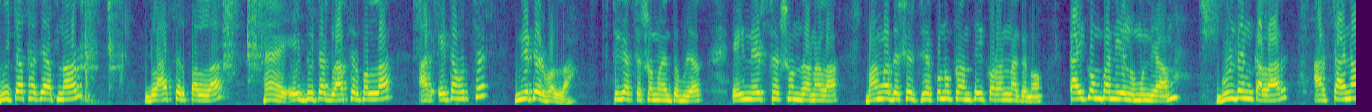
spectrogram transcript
দুইটা থাকে আপনার গ্লাসের পাল্লা হ্যাঁ এই দুইটা গ্লাসের পাল্লা, আর এটা হচ্ছে নেটের পাল্লা। ঠিক আছে সম্মানিত বিরাজ, এই নেট সেকশন জানালা বাংলাদেশের যে কোনো প্রান্তেই করান না কেন কাই কোম্পানি অ্যালুমিনিয়াম, গোল্ডেন কালার আর চায়না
